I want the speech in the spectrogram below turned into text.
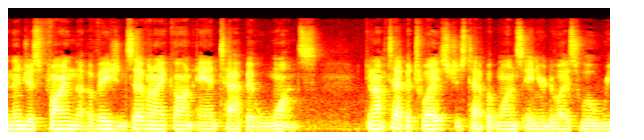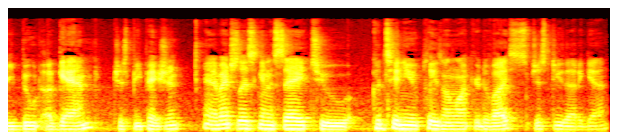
and then just find the Evasion 7 icon and tap it once. Do not tap it twice, just tap it once and your device will reboot again. Just be patient. And eventually it's going to say to continue, please unlock your device. Just do that again.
